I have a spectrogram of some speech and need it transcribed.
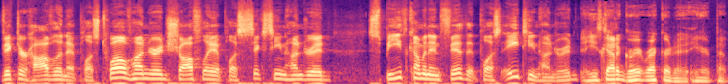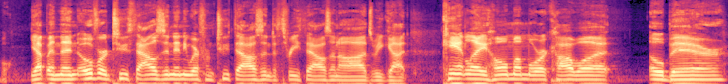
Viktor Hovland at plus 1200. Schauffele at plus 1600. Spieth coming in fifth at plus 1800. He's got a great record at- here at Pebble. Yep, and then over 2,000, anywhere from 2,000 to 3,000 odds. We got Cantlay, Homa, Morikawa, Åberg,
